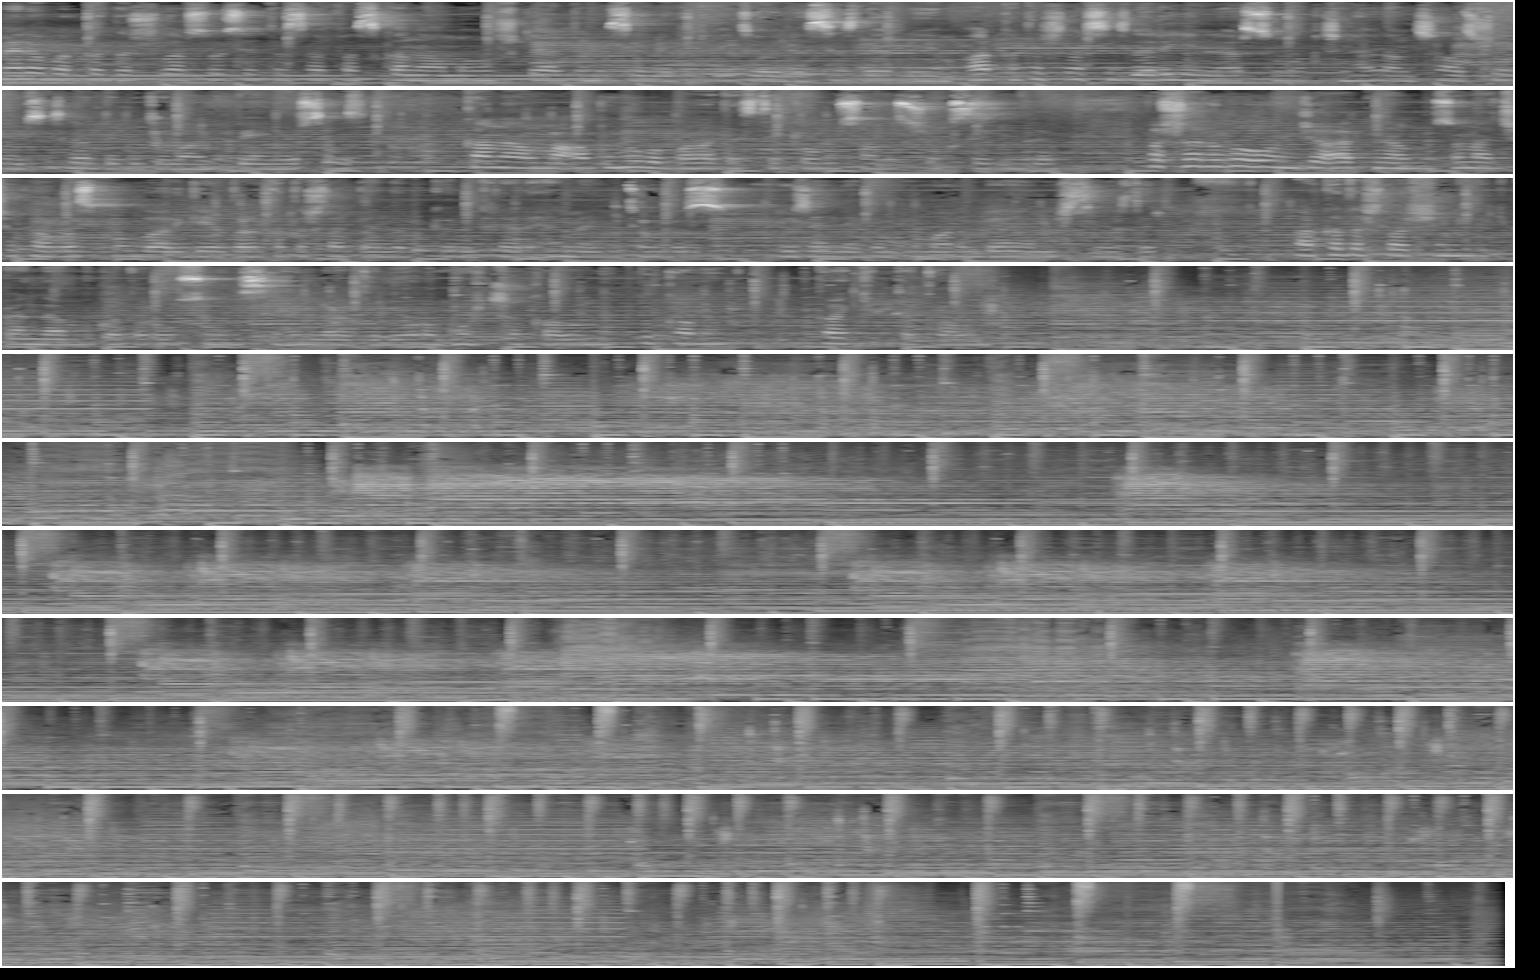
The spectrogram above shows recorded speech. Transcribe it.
Merhaba arkadaşlar, Sosyete Sayfası kanalıma hoş geldiniz. Yeni bir video ile sizlerleyim. Arkadaşlar sizlere yeniler sunmak için her an çalışıyorum. Sizler de videolarımı beğeniyorsanız kanalıma abone olup bana destek olursanız çok sevinirim. Başarılı oyuncu Alp Navruz'un açık hava sporları geldi arkadaşlar. Ben de bu görüntüleri hemen videomda düzenledim. Umarım beğenmişsinizdir. Arkadaşlar şimdilik benden bu kadar olsun. İyi seyirler diliyorum. Hoşça kalın, mutlu kalın, takipte kalın.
